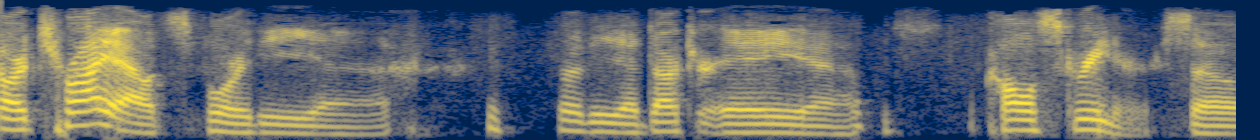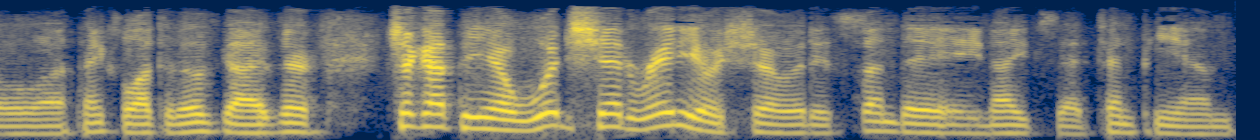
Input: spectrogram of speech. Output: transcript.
our tryouts for the uh, for the uh, Dr. A uh, call screener. So uh, thanks a lot to those guys there. Check out the uh, Woodshed Radio Show. It is Sunday nights at 10 p.m.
